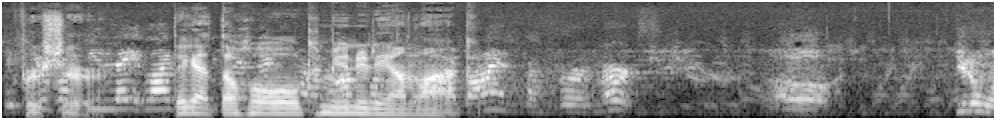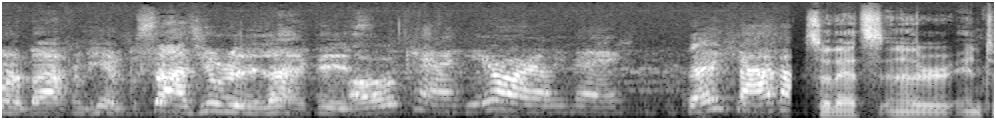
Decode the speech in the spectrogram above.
sure. For sure. gonna be late like They got the whole community I'll on lock. Buying from Ferd Mertz. Oh, you don't want to buy from him. Besides, you'll really like this. Okay, here are Ellie Mae. Thank you. Bye bye. So that's another int-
